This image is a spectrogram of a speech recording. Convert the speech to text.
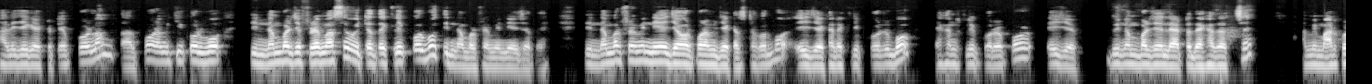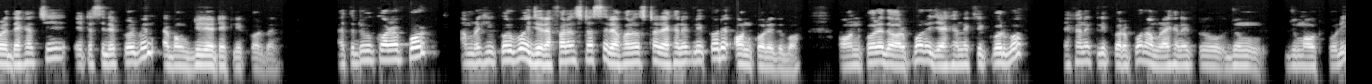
খালি জায়গায় একটা ট্যাপ করলাম। তারপর আমি কি করব? তিন নাম্বার যে ফ্রেম আছে, ওইটাতে ক্লিক করব, তিন নাম্বার ফ্রেমে নিয়ে যাবে। তিন নাম্বার ফ্রেমে নিয়ে যাওয়ার পর আমি যে কাজটা করব, এই যে এখানে ক্লিক করব, এখানে ক্লিক করার পর এই যে দুই নাম্বার যে লেয়ারটা দেখা যাচ্ছে, আমি মার্ক করে দেখাচ্ছি, এটা সিলেক্ট করবেন এবং ডিলেটে ক্লিক করবেন। এতটুকু করার পর আমরা কি করব? এই যে রেফারেন্সটা আছে রেফারেন্সটার এখানে ক্লিক করে অন করে দেব। অন করে দেওয়ার পর এই যে এখানে ক্লিক করব, এখানে ক্লিক করার পর আমরা এখানে একটু জুম জুম আউট করি।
